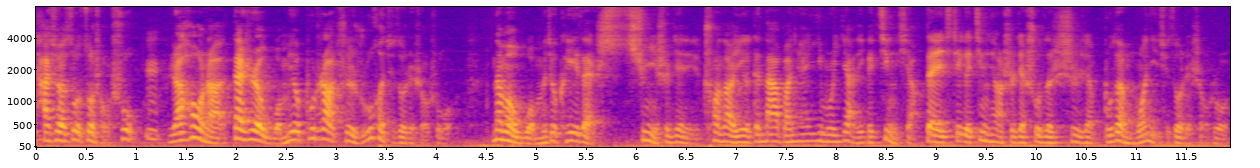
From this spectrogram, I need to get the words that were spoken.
他需要做做手术，嗯，然后呢，但是我们又不知道是如何去做这手术，那么我们就可以在虚拟世界里创造一个跟他完全一模一样的一个镜像，在这个镜像世界、数字世界不断模拟去做这手术，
